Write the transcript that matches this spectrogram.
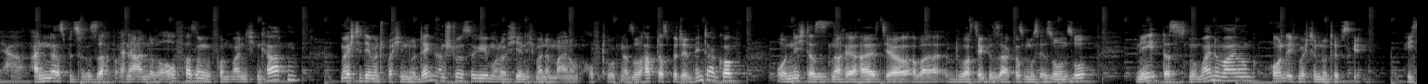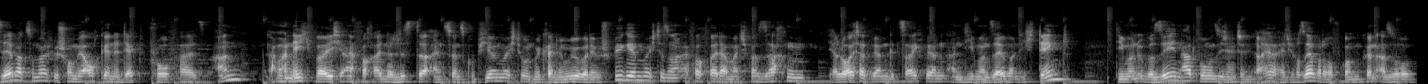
ja, anders, beziehungsweise habe eine andere Auffassung von manchen Karten möchte dementsprechend nur Denkanstöße geben und euch hier nicht meine Meinung aufdrücken. Also habt das bitte im Hinterkopf und nicht, dass es nachher heißt, ja, aber du hast ja gesagt, das muss ja so und so. Nee, das ist nur meine Meinung und ich möchte nur Tipps geben. Ich selber zum Beispiel schaue mir auch gerne Deck-Profiles an, aber nicht, weil ich einfach eine Liste eins zu eins kopieren möchte und mir keine Mühe bei dem Spiel geben möchte, sondern einfach, weil da manchmal Sachen erläutert werden, gezeigt werden, an die man selber nicht denkt, die man übersehen hat, wo man sich denkt, ach ja, hätte ich auch selber drauf kommen können. Also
